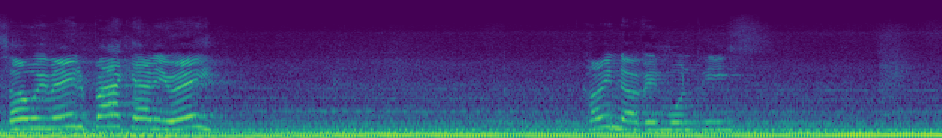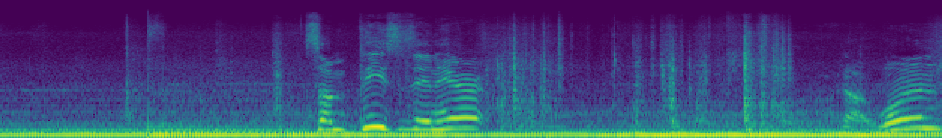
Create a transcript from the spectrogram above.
So we made it back anyway. Kind of in one piece. Some pieces in here. Got one.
